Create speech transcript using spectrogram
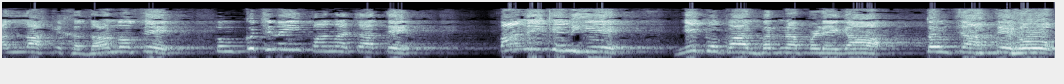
اللہ کے خزانوں سے تم کچھ نہیں پانا چاہتے۔ پانے کے لیے نیکوکار بننا پڑے گا۔ تم چاہتے ہو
